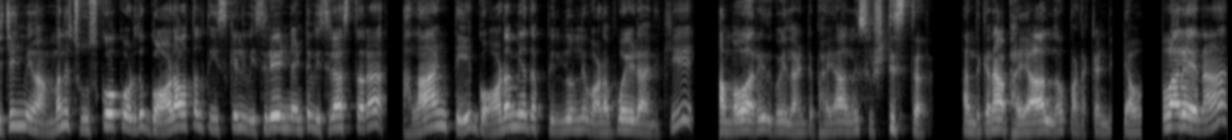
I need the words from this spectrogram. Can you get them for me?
చిచి మీ అమ్మని చూసుకోకూడదు. గోడవతలు తీసుకెళ్ళి విసిరేయండి అంటే విసిరేస్తారా? అలాంటి గోడ మీద పిల్లుల్ని వడపోయడానికి అమ్మవారు ఇదిగో ఇలాంటి భయాల్ని సృష్టిస్తారు. అందుకని ఆ భయాల్లో పడకండి. ఎవరైనా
